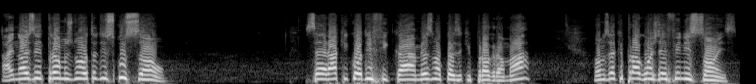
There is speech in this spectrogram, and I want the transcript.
Aí nós entramos numa outra discussão. Será que codificar é a mesma coisa que programar? Vamos aqui para algumas definições.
